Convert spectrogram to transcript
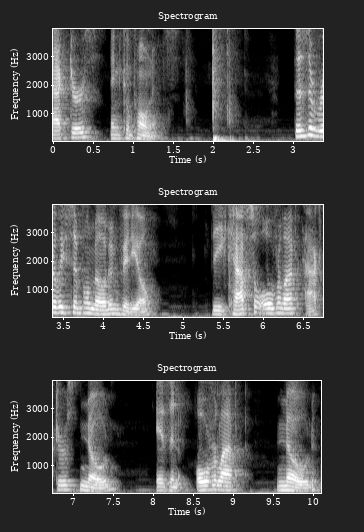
actors, and components? This is a really simple node in video. The capsule overlap actors node is an overlap node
